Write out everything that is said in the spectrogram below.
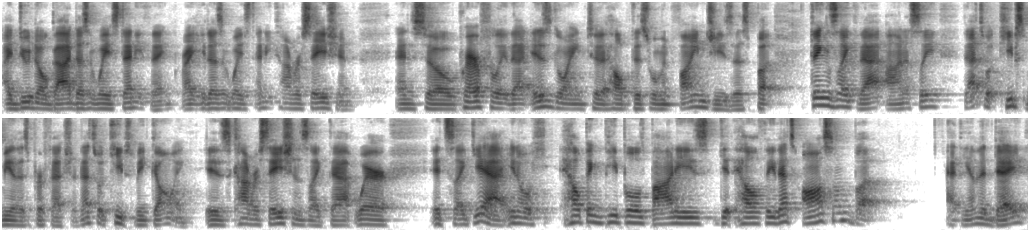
I do know God doesn't waste anything, right? He doesn't waste any conversation. And so prayerfully that is going to help this woman find Jesus, but things like that honestly, that's what keeps me in this profession. That's what keeps me going is conversations like that where it's like, yeah, you know, helping people's bodies get healthy, that's awesome. But at the end of the day,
